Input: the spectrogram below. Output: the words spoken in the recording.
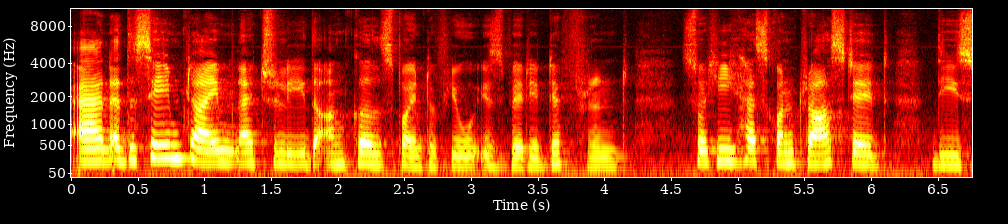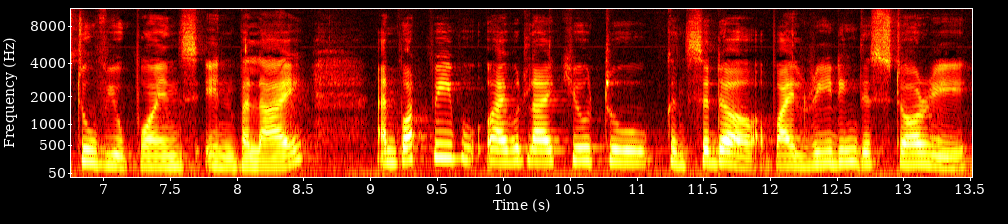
and at the same time naturally the uncle's point of view is very different. So, he has contrasted these two viewpoints in Balai and what we I would like you to consider while reading this story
